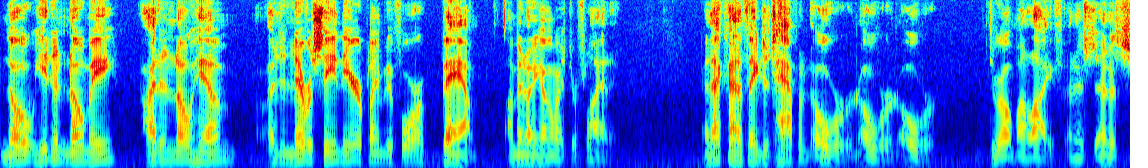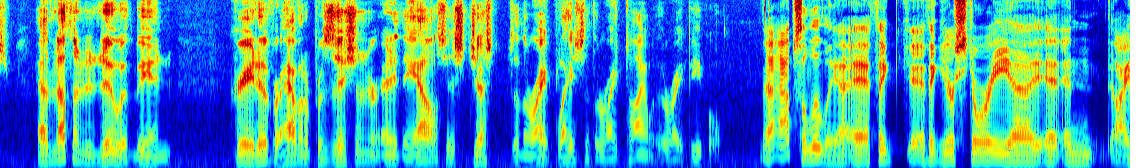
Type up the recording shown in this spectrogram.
No, he didn't know me. I didn't know him. I would never seen the airplane before. Bam, I'm in a Jungmeister flying it. And that kind of thing just happened over and over and over throughout my life. And it's and it's has nothing to do with being creative or having a position or anything else. It's just in the right place at the right time with the right people. Absolutely, I, I, think I think your story, uh, and I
